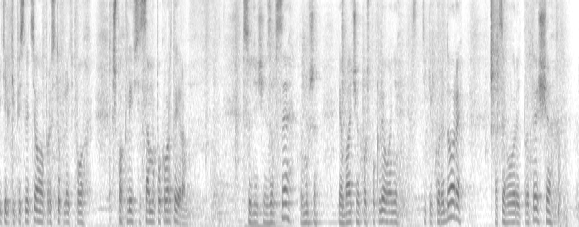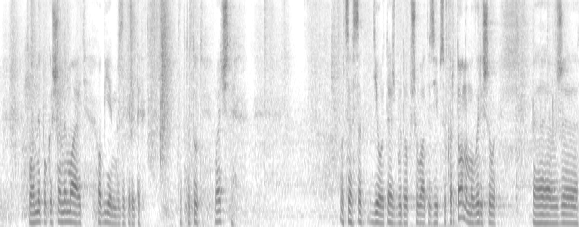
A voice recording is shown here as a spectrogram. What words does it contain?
І тільки після цього приступлять по шпаклівці саме по квартирам. Судячи за все, тому що я бачу пошпакльовані тільки коридори, а це говорить про те, що вони поки що не мають об'ємів закритих. Тобто тут, бачите, оце все діло теж буде обшивати з гіпсокартоном. Ми вирішили е, вже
